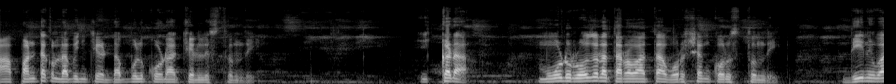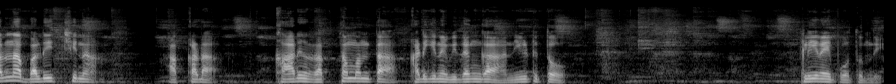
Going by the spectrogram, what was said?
ఆ పంటకు లభించే డబ్బులు కూడా చెల్లిస్తుంది. ఇక్కడ మూడు రోజుల తర్వాత వర్షం కురుస్తుంది. దీనివలన బలిచ్చిన అక్కడ కారిన రక్తమంతా కడిగిన విధంగా నీటితో క్లీన్ అయిపోతుంది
